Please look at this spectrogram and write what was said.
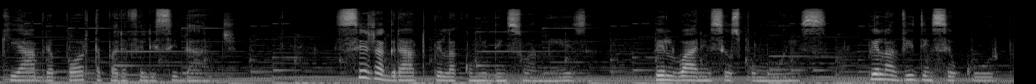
que abre a porta para a felicidade. Seja grato pela comida em sua mesa, pelo ar em seus pulmões, pela vida em seu corpo.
